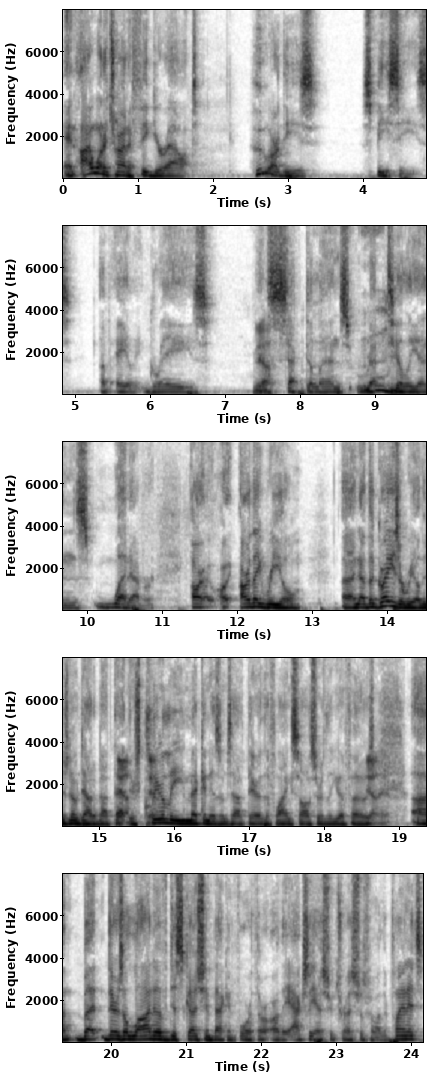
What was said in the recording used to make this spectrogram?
And I want to try to figure out who are these species of alien, grays, Yeah. insectolins, reptilians, whatever. Are, are, are they real? Uh, now, the grays are real. There's no doubt about that. Yeah, There's yeah. clearly mechanisms out there the flying saucers, the UFOs. Yeah, yeah. Um, but there's a lot of discussion back and forth. Are, are they actually extraterrestrials from other planets?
